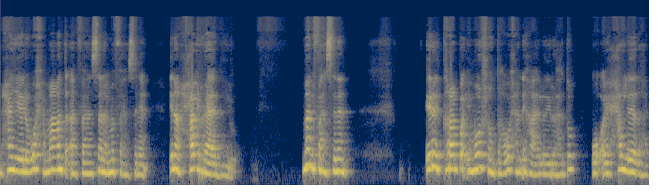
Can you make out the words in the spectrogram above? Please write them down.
Maxaa yeelay waxa maanta aan fahansanay ma fahansaneen inaan xal raadiyo maan fahansaneen inay taraba emotion tahay waxaan ihaa la yiraahdo oo ay xal leedahay.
